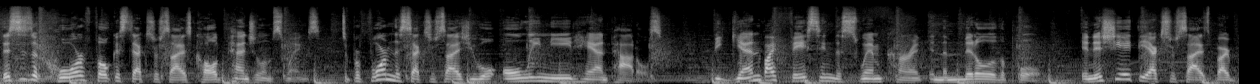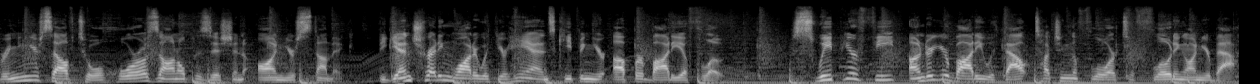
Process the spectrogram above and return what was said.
This is a core focused exercise called pendulum swings. To perform this exercise, you will only need hand paddles. Begin by facing the swim current in the middle of the pool. Initiate the exercise by bringing yourself to a horizontal position on your stomach. Begin treading water with your hands, keeping your upper body afloat. Sweep your feet under your body without touching the floor to floating on your back,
